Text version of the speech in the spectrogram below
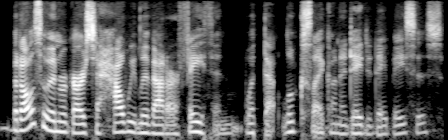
but also in regards to how we live out our faith and what that looks like on a day to day basis.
